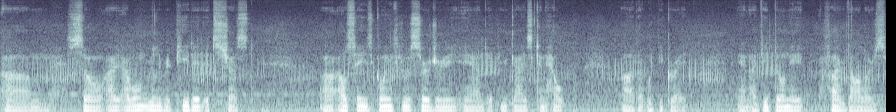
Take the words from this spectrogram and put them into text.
Um, so I, I won't really repeat it. It's just uh, I'll say he's going through a surgery, and if you guys can help, uh, that would be great. And I did donate five dollars,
